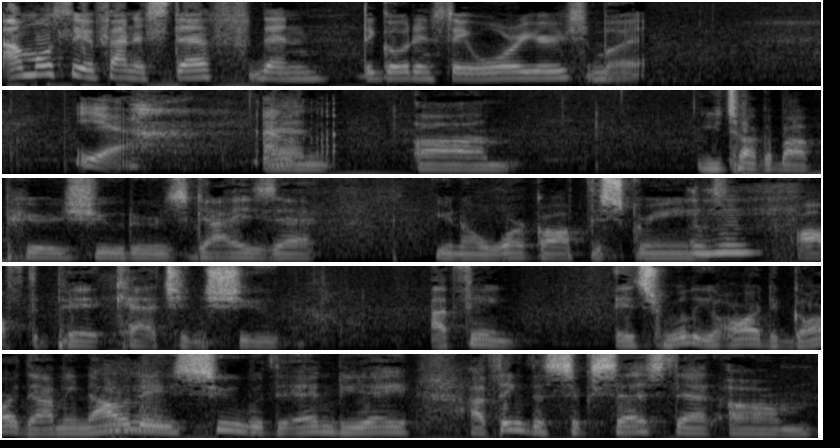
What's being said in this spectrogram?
I'm mostly a fan of Steph than the Golden State Warriors, but yeah. And um, you talk about pure shooters, guys that you know work off the screens, Mm-hmm. off the pick, catch and shoot. I think it's really hard to guard that. I mean, nowadays Mm-hmm. too with the NBA, I think the success that um,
